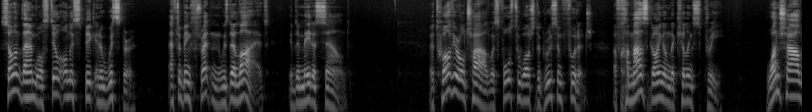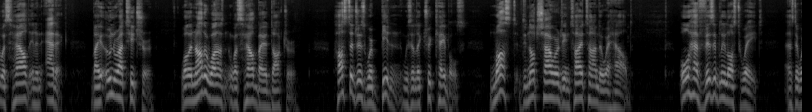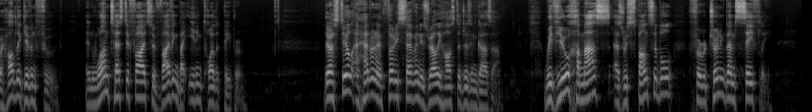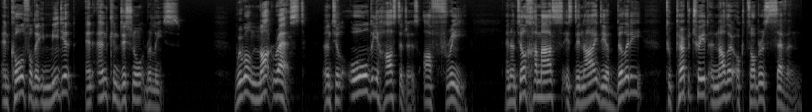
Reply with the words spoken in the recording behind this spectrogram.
some of them will still only speak in a whisper after being threatened with their lives if they made a sound. A 12 year old child was forced to watch the gruesome footage of Hamas going on the killing spree. One child was held in an attic by an UNRWA teacher, while another one was held by a doctor. Hostages were beaten with electric cables. Most did not shower the entire time they were held. All have visibly lost weight, as they were hardly given food, and one testified surviving by eating toilet paper. There are still 137 Israeli hostages in Gaza. We view Hamas as responsible for returning them safely and call for their immediate and unconditional release. We will not rest until all the hostages are free and until Hamas is denied the ability to perpetrate another October 7,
